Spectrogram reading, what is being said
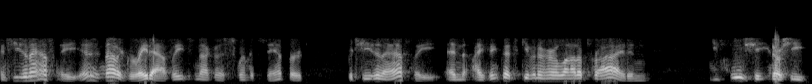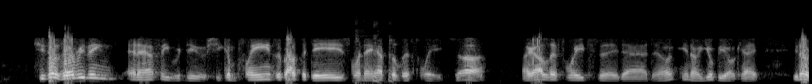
And she's an athlete, and she's not a great athlete. She's not going to swim at Stanford, but she's an athlete, and I think that's given her a lot of pride. And you see, she you know she she does everything an athlete would do. She complains about the days when they have to lift weights. Uh, I got to lift weights today, Dad. You know, you know, you'll be okay. You know,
